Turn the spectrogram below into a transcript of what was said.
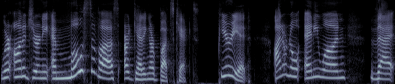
We're on a journey, and most of us are getting our butts kicked. Period. I don't know anyone that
